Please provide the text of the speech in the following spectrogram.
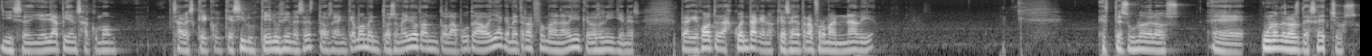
y, ella piensa como ¿Sabes ¿Qué, qué, ilusión es esta? O sea, ¿en qué momento se me dio tanto la puta olla que me transforma en alguien que no sé ni quién es? Pero aquí cuando te das cuenta que no es que se haya transformado en nadie. Este es uno de los eh, uno de los desechos.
